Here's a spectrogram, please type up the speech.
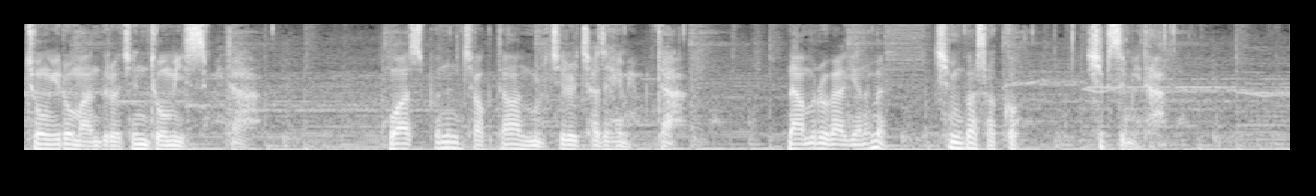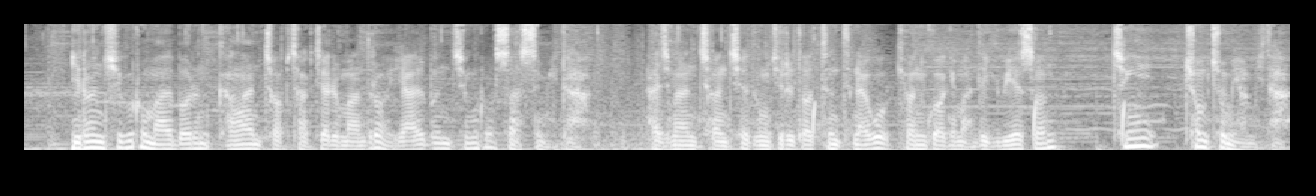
종이로 만들어진 돔이 있습니다. 와스프는 적당한 물질을 찾아 헤맵니다. 나무를 발견하면 침과 섞어 씹습니다. 이런 식으로 말벌은 강한 접착제를 만들어 얇은 층으로 쌓습니다. 하지만 전체 둥지를 더 튼튼하고 견고하게 만들기 위해선 층이 촘촘히합니다.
